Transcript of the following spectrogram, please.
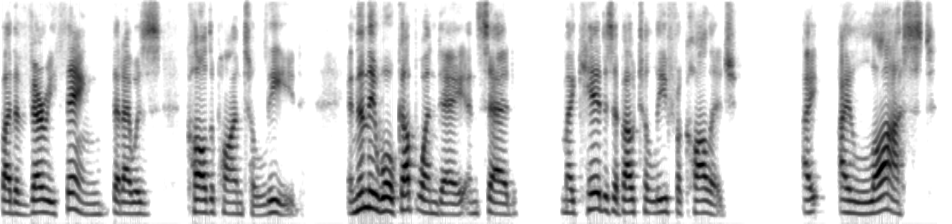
by the very thing that I was called upon to lead. And then they woke up one day and said, My kid is about to leave for college. I I lost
